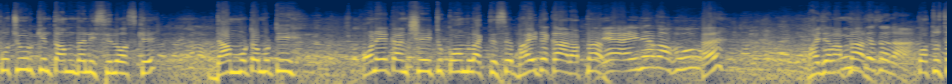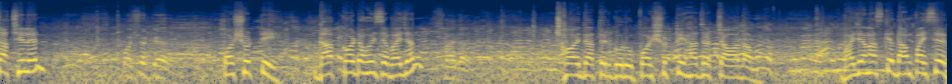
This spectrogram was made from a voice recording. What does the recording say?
প্রচুর কিন্তু আমদানি ছিল আজকে। দাম মোটামুটি অনেকাংশে একটু কম লাগতেছে। ভাই এটা কার? আপনার? এই না বাবু। হ্যাঁ? ভাইজান আপনার? কত চাচ্ছিলেন? পঁয়ষট্টি। পঁয়ষট্টি। দাঁত কয়টা হয়েছে ভাইজান? ছয় দাঁতের গরু, পঁয়ষট্টি হাজার চাওয়া দাম। ভাইজান, আজকে দাম পাইছেন?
